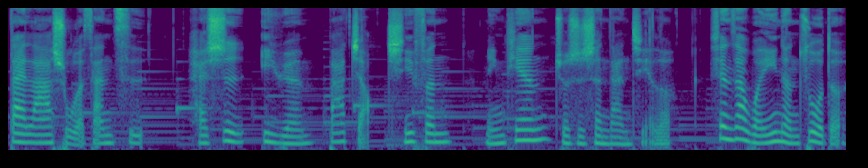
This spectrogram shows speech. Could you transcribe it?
黛拉数了三次，还是一元八角七分。明天就是圣诞节了，现在唯一能做的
